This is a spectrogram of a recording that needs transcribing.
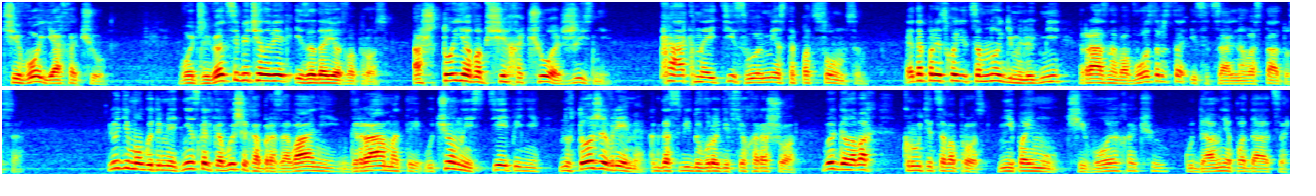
чего я хочу?». Вот живет себе человек и задает вопрос «А что я вообще хочу от жизни? Как найти свое место под солнцем?». Это происходит со многими людьми разного возраста и социального статуса – Люди могут иметь несколько высших образований, грамоты, ученые степени, но в то же время, когда с виду вроде все хорошо, в их головах крутится вопрос «Не пойму, чего я хочу, куда мне податься,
